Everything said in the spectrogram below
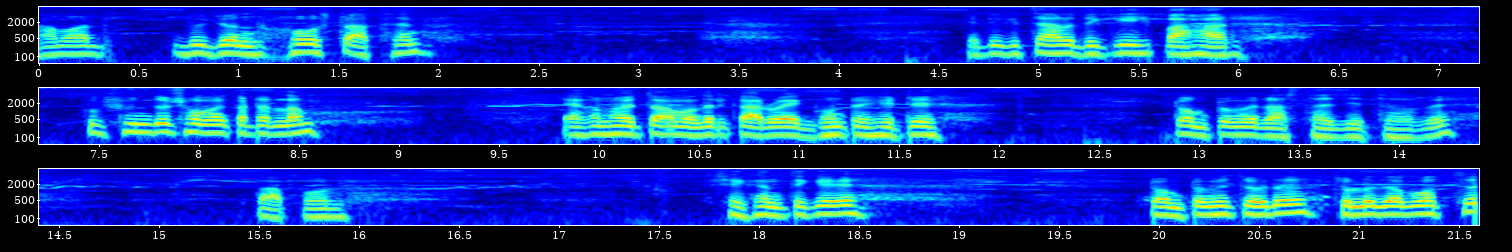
আমার দুজন হোস্ট আছেন। এদিকে চারিদিকেই পাহাড়। খুব সুন্দর সময় কাটালাম। এখন হয়তো আমাদেরকে আরও এক ঘণ্টা হেঁটে টমটমের রাস্তায় যেতে হবে। তারপর সেখান থেকে টমটমে চলে চলে যাব হচ্ছে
